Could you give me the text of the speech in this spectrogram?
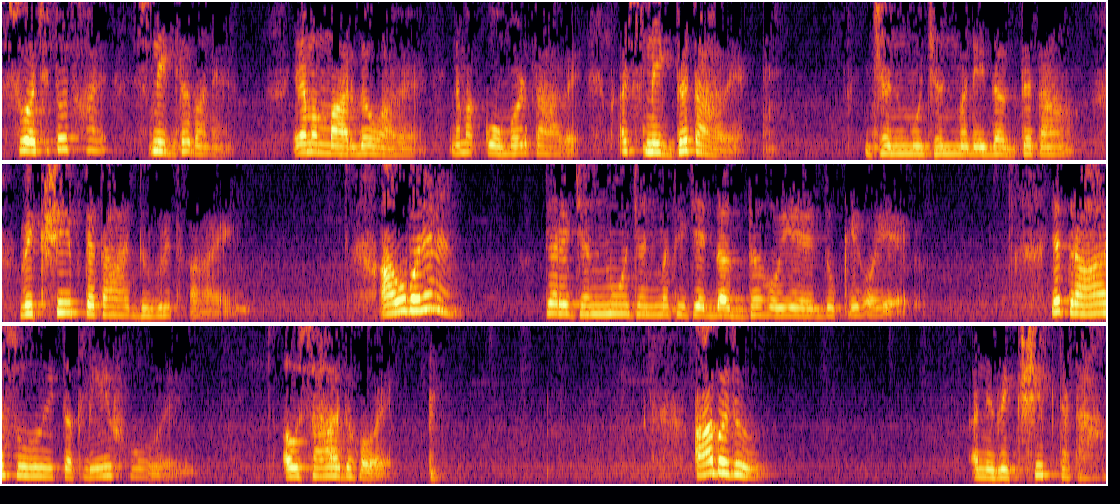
સ્વચ્છ તો થાય સ્નિગ્ધ બને એનામાં માર્દવ આવે એનામાં કોમળતા આવે આ સ્નિગ્ધતા આવે જન્મ જન્મની દગ્ધતા વિક્ષિપ્તતા દૂર થાય આવું બને ને ત્યારે જન્મો જન્મથી જે દગ્ધ હોઈએ દુઃખી હોઈએ જે ત્રાસ હોય તકલીફ હોય અવસાદ હોય આ બધું અને વિક્ષિપ્તતા.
